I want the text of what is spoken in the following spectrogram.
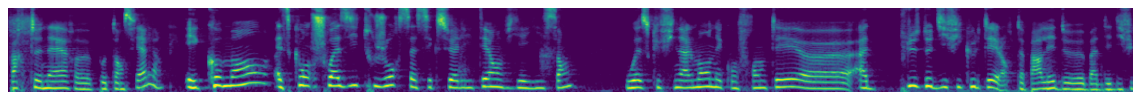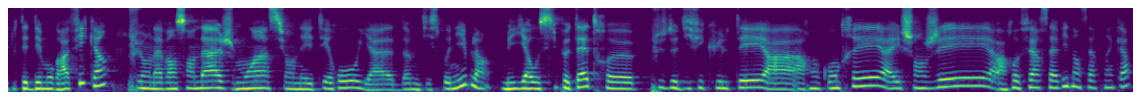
euh, partenaire euh, potentiel Et comment est-ce qu'on choisit toujours sa sexualité en vieillissant? Ou est-ce que finalement on est confronté euh, à plus de difficultés? Alors, tu as parlé de, bah, des difficultés démographiques. Hein. Plus on avance en âge, moins si on est hétéro, il y a d'hommes disponibles. Mais il y a aussi peut-être euh, plus de difficultés à rencontrer, à échanger, à refaire sa vie dans certains cas?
